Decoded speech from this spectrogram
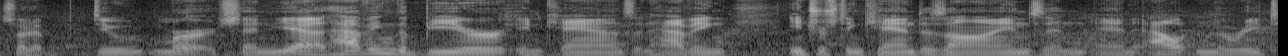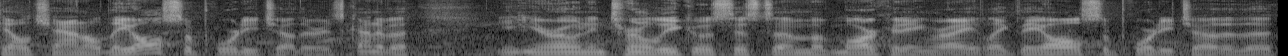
sort of do merch. And yeah, having the beer in cans and having interesting can designs and, and out in the retail channel, they all support each other. It's kind of a your own internal ecosystem of marketing, right? Like they all support each other. The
